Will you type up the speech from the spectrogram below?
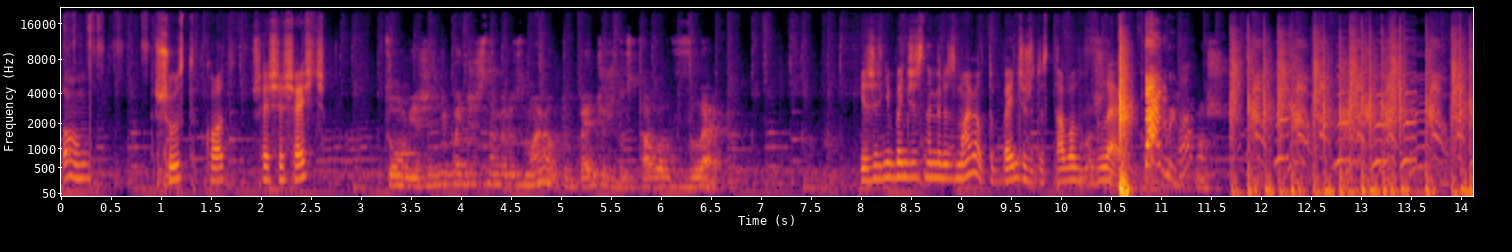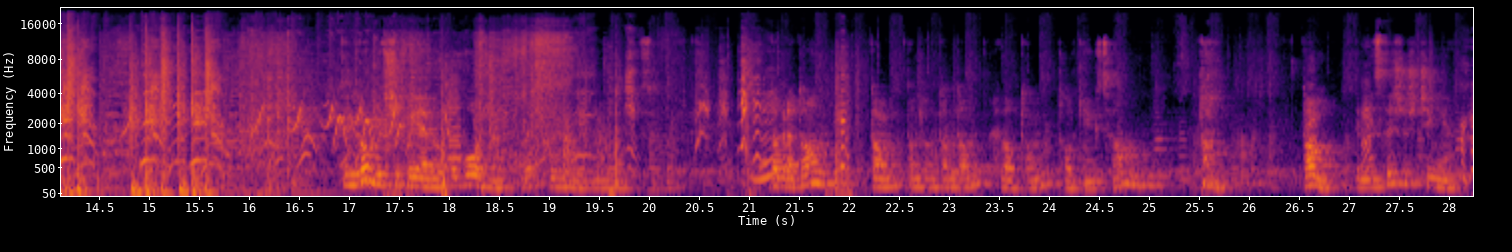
Tom. Szóst, kod 666. Tom, jeżeli nie będziesz z nami rozmawiał, to będziesz dostawał w lep. Jeżeli nie będziesz z nami rozmawiał, to będziesz dostawał w lep. Masz. Ten robot się pojawił, o Boże. Weź to super. Dobra, Tom, Tom, Tom, Tom, Tom, Tom. Hello, Tom, talking Tom. Tom, Tom, ty mnie słyszysz czy nie? Może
